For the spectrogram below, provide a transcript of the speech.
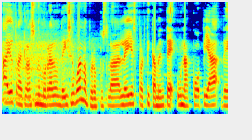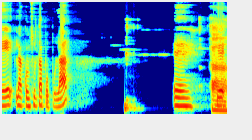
hay otra declaración de Morreal donde dice, bueno, pero pues la ley es prácticamente una copia de la consulta popular. Eh, ah.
